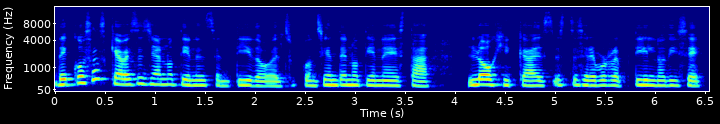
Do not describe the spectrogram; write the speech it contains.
de cosas que a veces ya no tienen sentido. El subconsciente no tiene esta lógica, este cerebro reptil no dice,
